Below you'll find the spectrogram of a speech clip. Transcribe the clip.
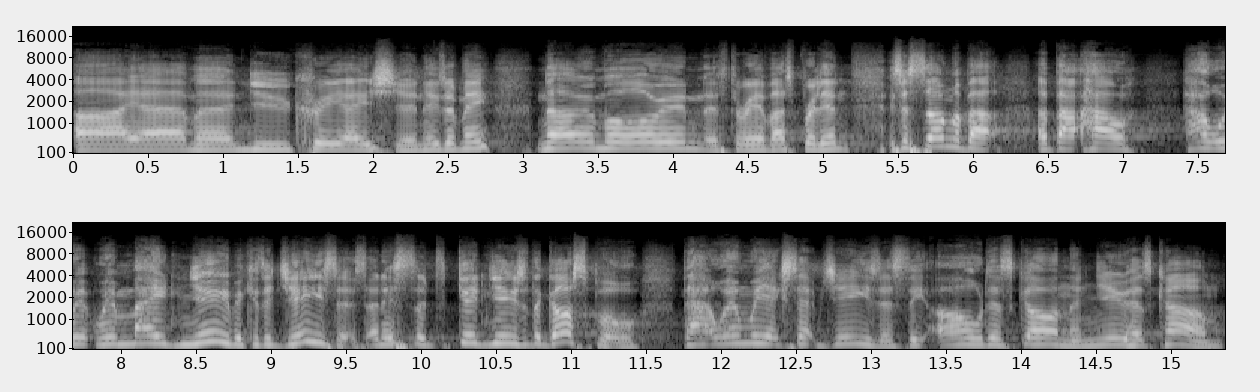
I am a new creation. Who's with me? No more in. the three of us, brilliant. It's a song about, about how how we're made new because of Jesus. And it's the good news of the gospel that when we accept Jesus, the old has gone, the new has come.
